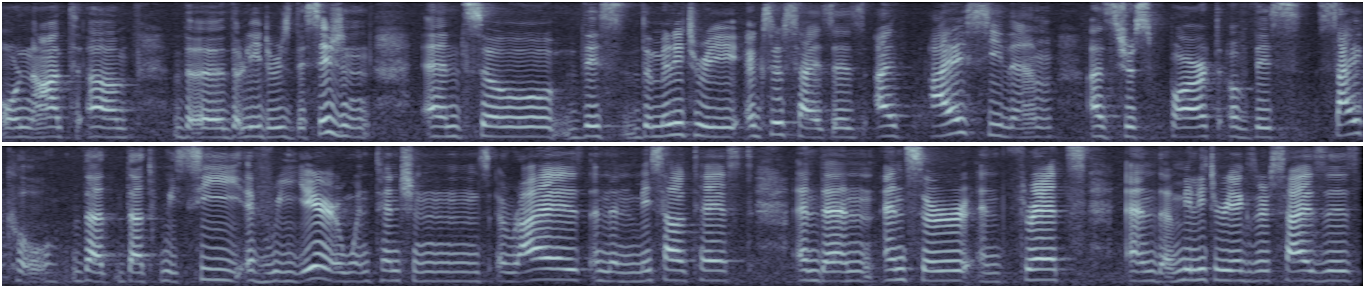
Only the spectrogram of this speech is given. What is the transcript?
or not um, the, the leader's decision. And so this, the military exercises, I, I see them as just part of this cycle that, that we see every year when tensions arise and then missile tests and then answer and threats and uh, military exercises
